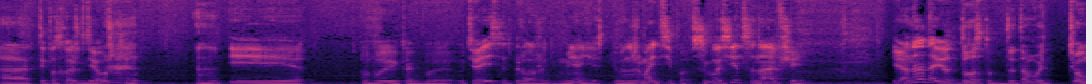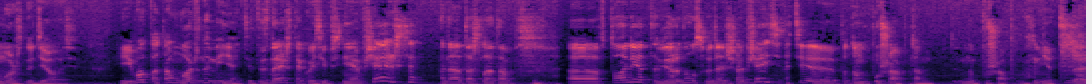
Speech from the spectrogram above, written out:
А, ты подходишь к девушке, Ага. и вы как бы... У тебя есть это приложение? У меня есть. И вы нажимаете, типа, согласиться на общение. И она дает доступ до того, что можно делать. И его потом можно менять. И ты знаешь, такой, типа, с ней общаешься, она отошла там э, в туалет, вернулся, вы дальше общаетесь, а тебе потом пушап, там, ну, пушап, нет, Да.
